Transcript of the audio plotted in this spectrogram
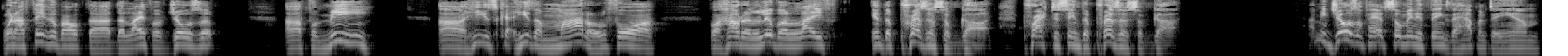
When I think about the, the life of Joseph, uh, for me, uh, he's he's a model for for how to live a life in the presence of God, practicing the presence of God. I mean, Joseph had so many things that happened to him,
